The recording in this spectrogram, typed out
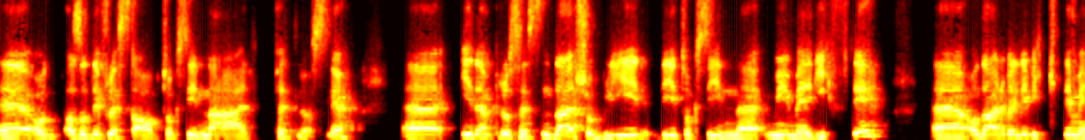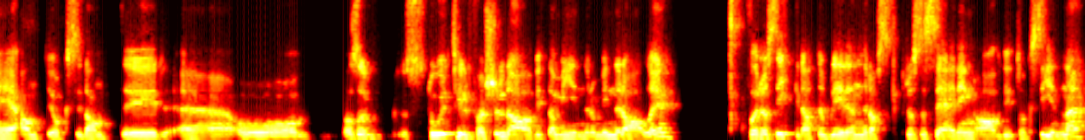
Eh, og, altså, de fleste av toksinene er fettløselige. Eh, I den prosessen der så blir de toksinene mye mer giftige. Eh, og da er det veldig viktig med antioksidanter eh, og altså, stor tilførsel av vitaminer og mineraler for å sikre at det blir en rask prosessering av de toksinene,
